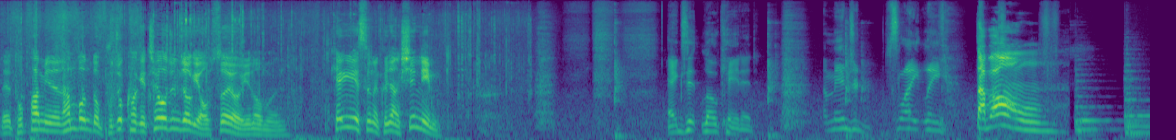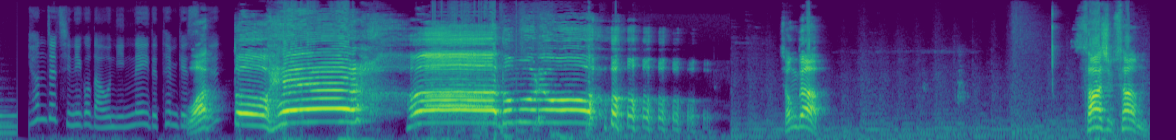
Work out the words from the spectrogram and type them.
내 도파민은 한 번도 부족하게 채워준 적이 없어요, 이놈은. KS는 그냥 신임. Exit located. I'm injured slightly. 따봉! 현재 지니고 나온 인레이드 템 개수는 What the hell? 아, 너무 어려워. 정답. 43.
